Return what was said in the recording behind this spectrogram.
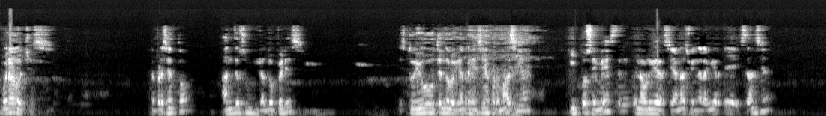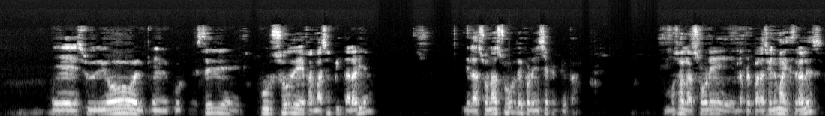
Buenas noches. Me presento, Anderson Giraldo Pérez. Estudio Tecnología en Regencia de Farmacia, quinto semestre en la Universidad Nacional Abierta y a Distancia. Eh, estudio el, en este curso de farmacia hospitalaria de la zona sur de Florencia Caquetá. Vamos a hablar sobre las preparaciones magistrales.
